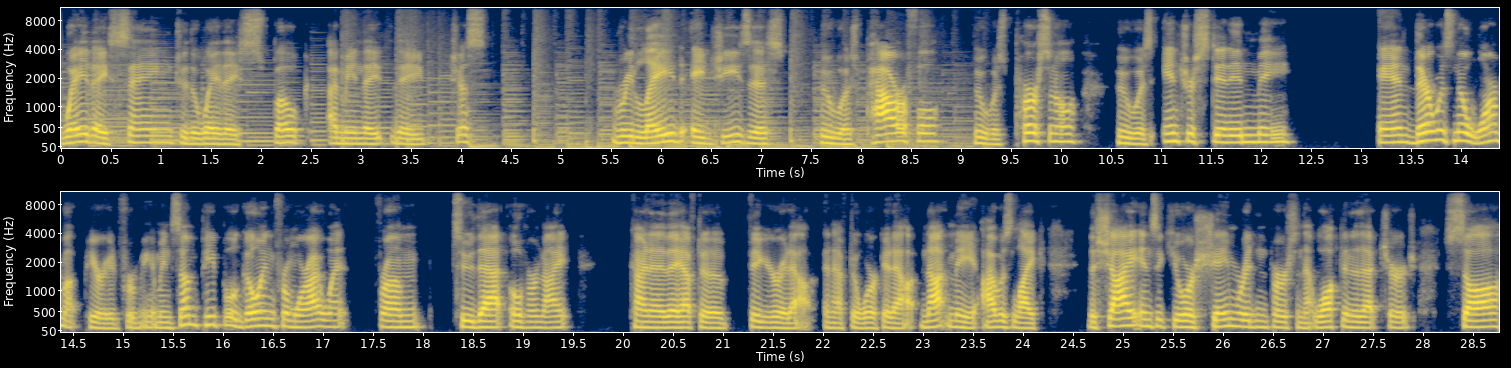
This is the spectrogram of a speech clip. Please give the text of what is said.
way they sang to the way they spoke, I mean, they, they just relayed a Jesus who was powerful, who was personal, who was interested in me. And there was no warm up period for me. I mean, some people going from where I went from to that overnight kind of they have to figure it out and have to work it out. Not me. I was like the shy, insecure, shame ridden person that walked into that church, saw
